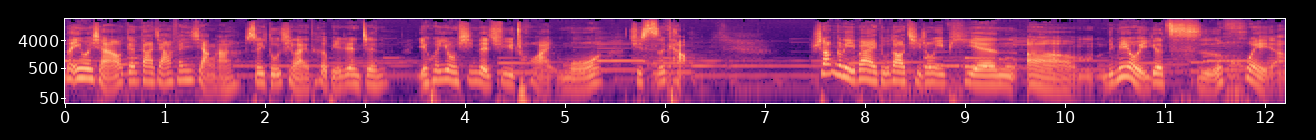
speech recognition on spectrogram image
那因为想要跟大家分享啊，所以读起来特别认真，也会用心的去揣摩、去思考。上个礼拜读到其中一篇啊，里面有一个词汇啊。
